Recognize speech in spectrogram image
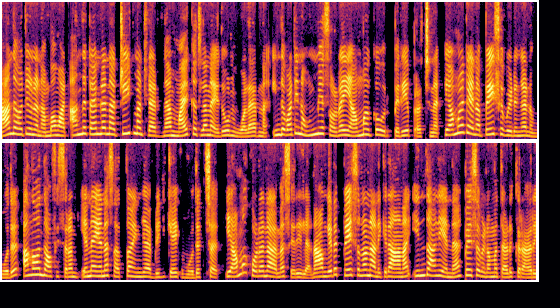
நான் அந்த வாட்டி உன்னை நம்ப மாட்டேன். அந்த டைம்ல நான் ட்ரீட்மெண்ட்ல இருந்தேன். மயக்கத்துல நான் ஏதோ ஒன்று வளர்னேன் இந்த வாட்டி நான் உண்மையை சொல்றேன். என் அம்மாவுக்கு ஒரு பெரிய பிரச்சனை. என் அம்மாட்ட என்ன பேச விடுங்கன்னும் போது அங்க வந்து ஆபீசரம் என்ன என்ன சத்தம் எங்க அப்படின்னு கேட்கும்போது சார் என் அம்மா உடல்நிலைமை சரியில்லை. நான் அவங்ககிட்ட பேசணும்னு நினைக்கிறேன். ஆனா இந்த ஆள் என்ன பேச விடாம தடுக்கிறாரு.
